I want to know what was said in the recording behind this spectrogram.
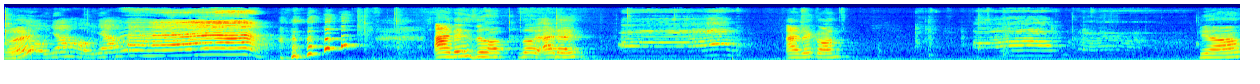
Đấy. đầu nha hậu nha Ai đây? Rồi Rồi ai đây? Ai đấy con? Kìa.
